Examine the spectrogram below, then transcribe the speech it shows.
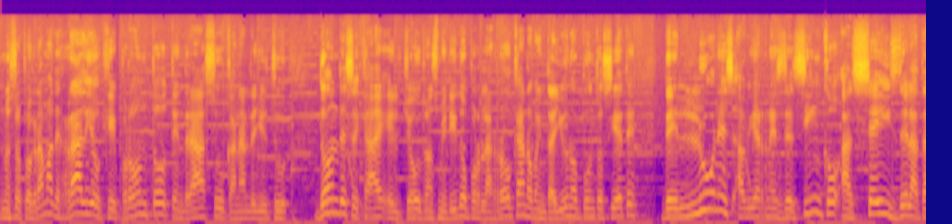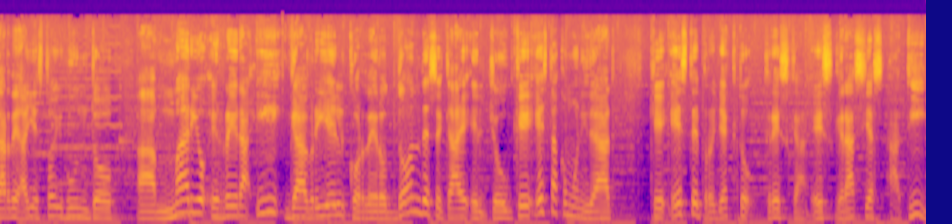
nuestro programa de radio que pronto tendrá su canal de YouTube donde se cae el show transmitido por La Roca 91.7 de lunes a viernes de 5 a 6 de la tarde. Ahí estoy junto a Mario Herrera y Gabriel Cordero, donde se cae el show. Que esta comunidad, que este proyecto crezca es gracias a ti,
